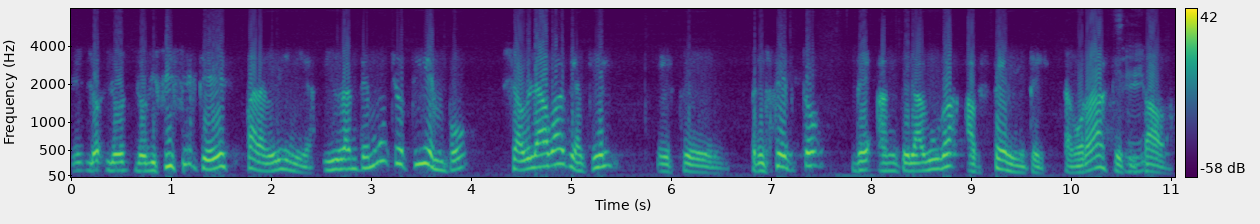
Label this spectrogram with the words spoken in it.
Eh, Lo, lo- lo difícil que es para la línea. Y durante mucho tiempo se hablaba de aquel este, precepto de ante la duda abstente. ¿Te acordás que se Sí. usaba?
